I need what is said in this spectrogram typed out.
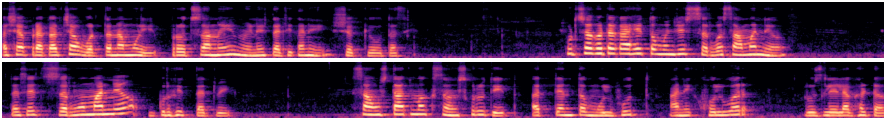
अशा प्रकारच्या वर्तनामुळे प्रोत्साहनही मिळणे त्या ठिकाणी शक्य होत असे. पुढचा घटक आहे तो म्हणजे सर्वसामान्य तसेच सर्वमान्य गृहीत तत्वे संस्थात्मक संस्कृतीत अत्यंत मूलभूत आणि खोलवर रुजलेला घटक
